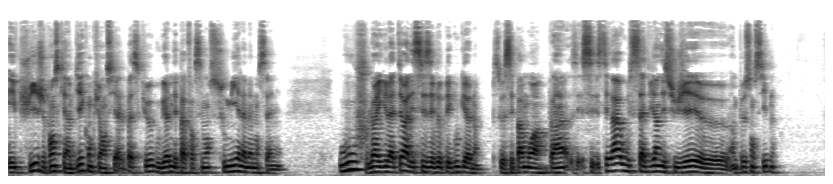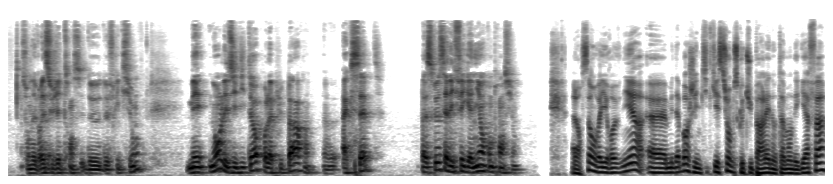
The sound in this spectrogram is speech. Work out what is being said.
Et puis je pense qu'il y a un biais concurrentiel parce que Google n'est pas forcément soumis à la même enseigne. Ou le régulateur a laissé développer Google parce que c'est pas moi. Enfin, c'est là où ça devient des sujets euh, un peu sensibles. Ce sont des vrais sujets de, friction. Mais non, les éditeurs pour la plupart euh, acceptent parce que ça les fait gagner en compréhension. Alors ça, on va y revenir. Euh, mais d'abord, j'ai une petite question parce que tu parlais notamment des Gafa.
